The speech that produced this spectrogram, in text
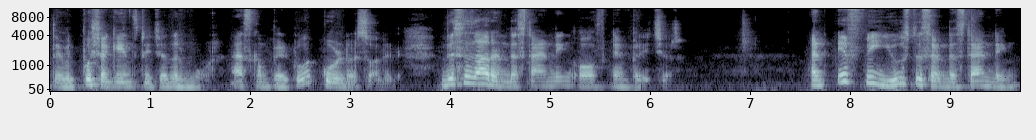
They will push against each other more as compared to a colder solid. This is our understanding of temperature. And if we use this understanding,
